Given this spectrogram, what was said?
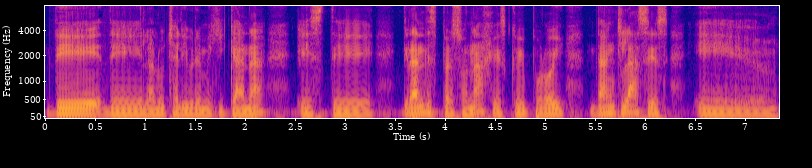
de, la lucha libre mexicana, este, grandes personajes que hoy por hoy dan clases. Eh,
